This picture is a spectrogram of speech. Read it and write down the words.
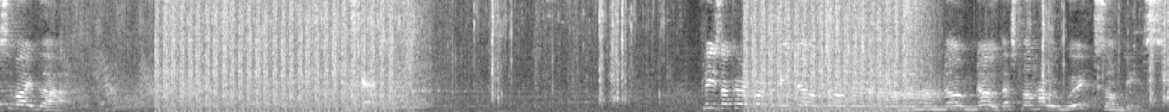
I survive that? I'm scared. Please don't come in front of me. No, no, no, no, no, no, no, no. That's not how it works, zombies.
